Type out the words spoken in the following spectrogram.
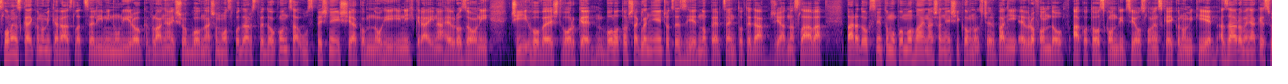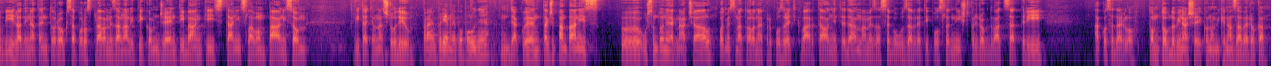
Slovenská ekonomika rástla celý minulý rok. Vlaňajšok bol v našom hospodárstve dokonca úspešnejší ako v mnohých iných krajinách eurozóny, či vo V4. Bolo to však len niečo cez 1%, teda žiadna sláva. Paradoxne tomu pomohla aj naša nešikovnosť čerpaní eurofondov. Ako to s kondíciou slovenskej ekonomiky je a zároveň aké sú výhľady na tento rok, sa porozprávame s analytikom GNT banky Stanislavom Pánisom. Vítajte u nás v štúdiu. Prajem príjemné popoludne. Ďakujem. Takže pán Pánis, už som to nejak načal. Poďme sa na to ale najprv pozrieť kvartálne teda. Máme za sebou uzavretý posledný štvrť rok 23. Ako sa darilo v tomto období našej ekonomike na záver roka?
